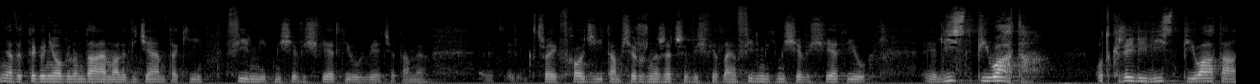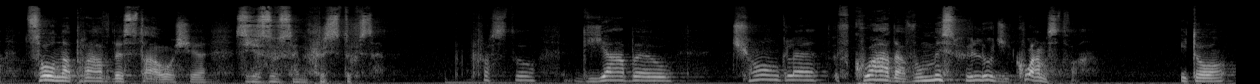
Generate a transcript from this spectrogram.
nawet tego nie oglądałem, ale widziałem taki filmik, mi się wyświetlił, wiecie, tam e, człowiek wchodzi i tam się różne rzeczy wyświetlają. Filmik mi się wyświetlił, e, list Piłata. Odkryli list Piłata, co naprawdę stało się z Jezusem Chrystusem. Po prostu diabeł ciągle wkłada w umysły ludzi kłamstwa. I to,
